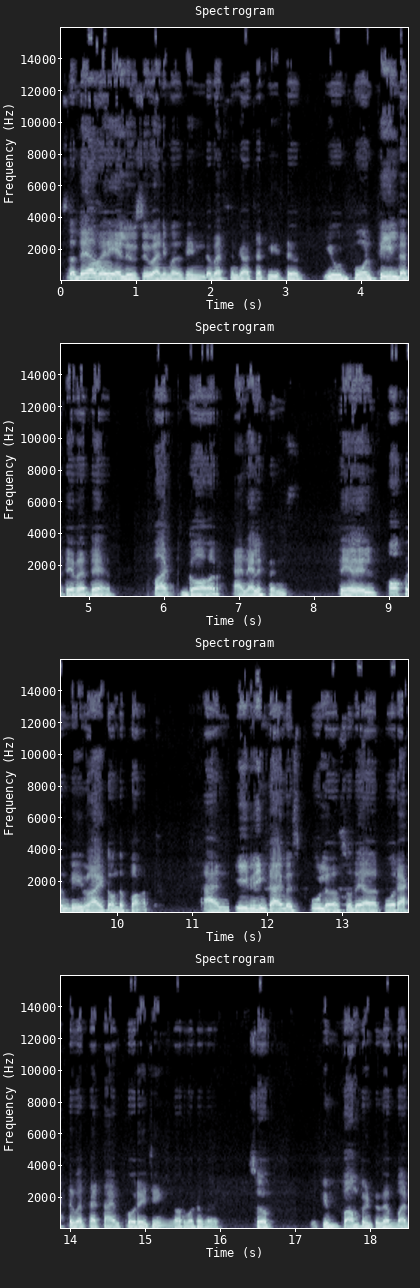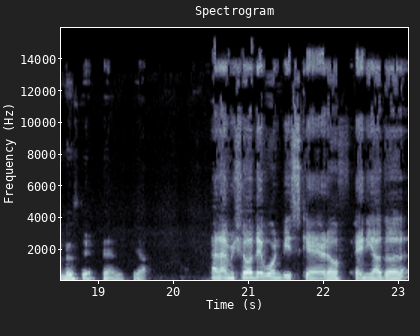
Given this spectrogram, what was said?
So they are very elusive animals in the Western Ghats, at least. They, you won't feel that they were there. But gaur and elephants, they'll often be right on the path. And evening time is cooler, so they are more active at that time, foraging or whatever. So if you bump into them by mistake, then yeah. And I'm sure they won't be scared of any other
